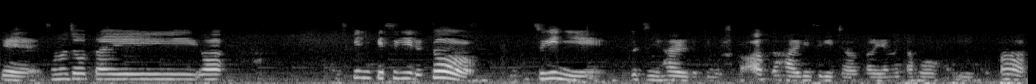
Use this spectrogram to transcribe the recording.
て、その状態が突き抜けすぎると、次に鬱に入るときに深く入りすぎちゃうからやめた方がいいとか、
